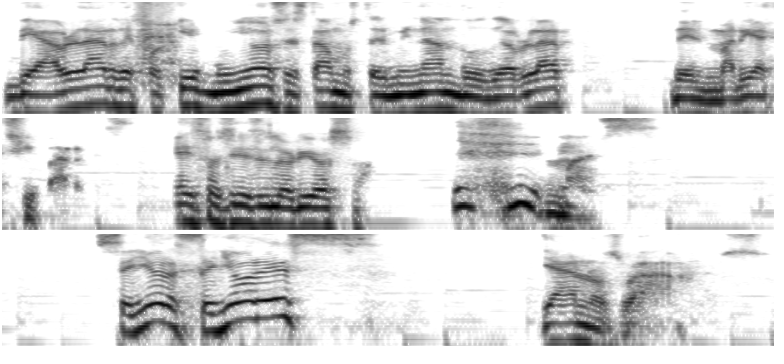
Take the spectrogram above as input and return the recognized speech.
de hablar de Joaquín Muñoz, estamos terminando de hablar del Mariachi Vargas. Eso sí es glorioso. Más. Señores, señores, ya nos vamos.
